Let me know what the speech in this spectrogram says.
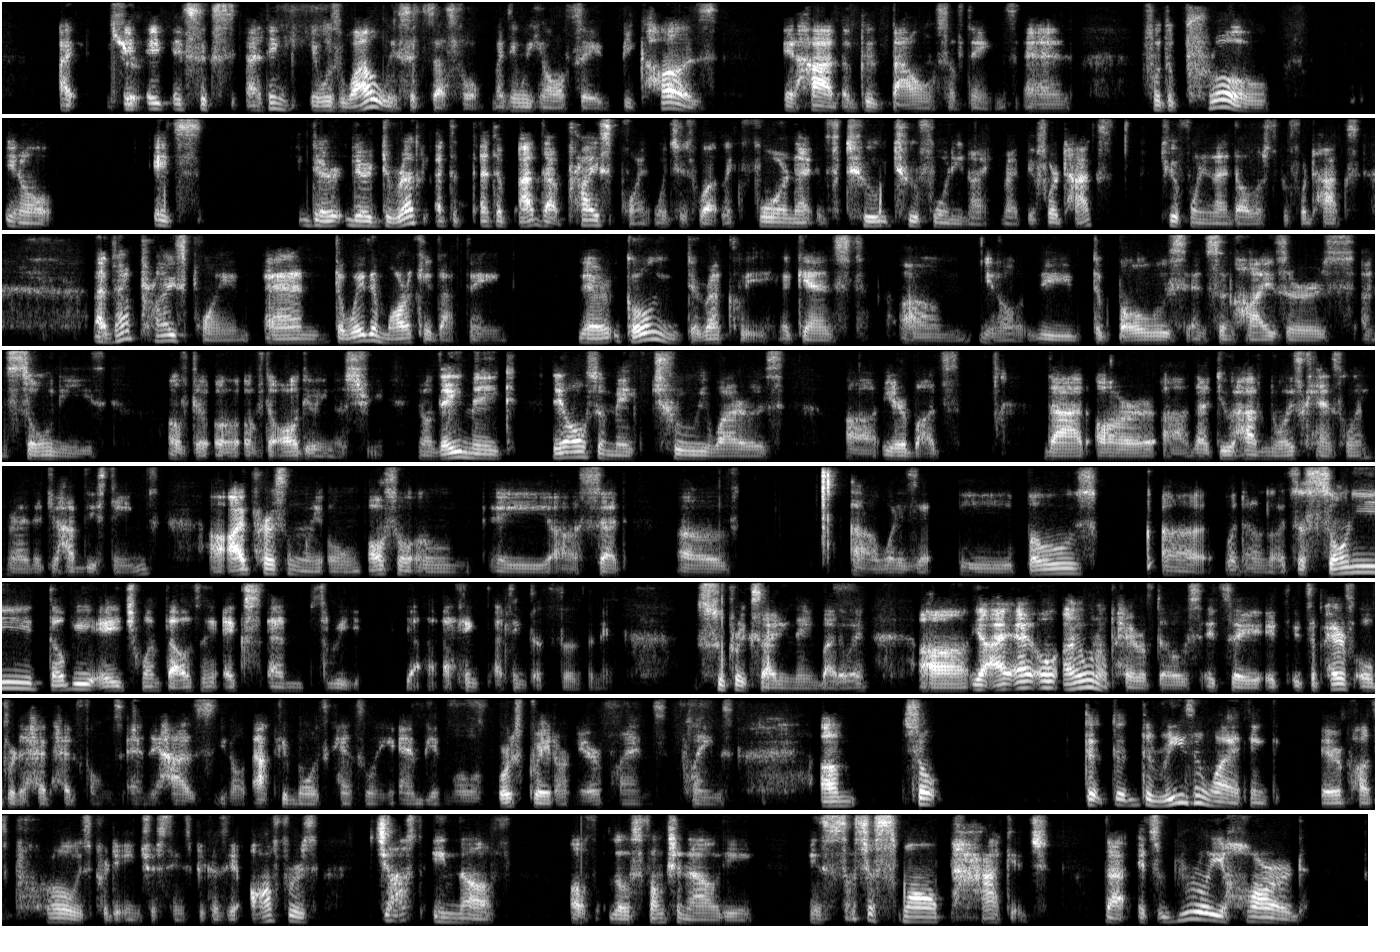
I sure. it, it, it's I think it was wildly successful. I think we can all say because it had a good balance of things. And for the Pro, you know, it's they're they're direct at the at the at that price point, which is what like four nine two two forty nine right before tax, two forty nine dollars before tax. At that price point, and the way they market that thing, they're going directly against um, you know the the Bose and Sennheisers and Sony's of the of the audio industry. You know they make they also make truly wireless uh, earbuds that are uh, that do have noise canceling, right? That do have these things. Uh, I personally own also own a uh, set of uh, what is it? The Bose. Uh, don't know. It's a Sony WH1000 XM3. Yeah, I think I think that's the, the name. Super exciting name, by the way. Uh, yeah, I, I own, I own a pair of those. It's a it, it's a pair of over the head headphones, and it has you know active noise canceling, ambient mode, works great on airplanes, planes. Um, so the, the the reason why I think AirPods Pro is pretty interesting is because it offers just enough of those functionality in such a small package that it's really hard,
